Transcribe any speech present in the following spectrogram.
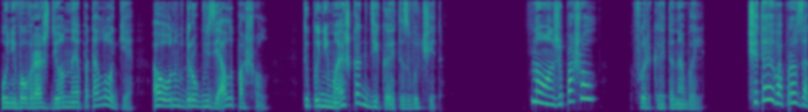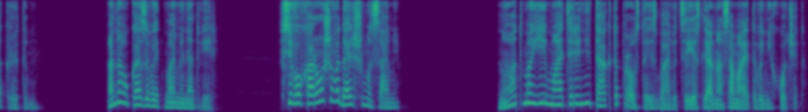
У него врожденная патология, а он вдруг взял и пошел. Ты понимаешь, как дико это звучит?» «Но он же пошел, фыркает Аннабель. «Считаю вопрос закрытым». Она указывает маме на дверь. «Всего хорошего, дальше мы сами». Но от моей матери не так-то просто избавиться, если она сама этого не хочет.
